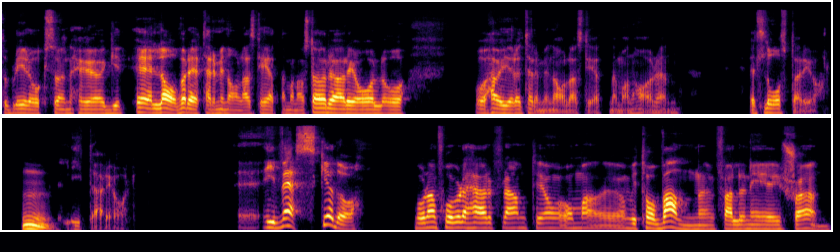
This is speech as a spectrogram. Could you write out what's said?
då blir det också en hög, eh, lavare terminalhastighet när man har större areal och, och högre terminalhastighet när man har en, ett låst areal. Mm. Lite areal. Eh, I väske då? Hur får vi det här fram till om, man, om vi tar vann, faller ner i sjön?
